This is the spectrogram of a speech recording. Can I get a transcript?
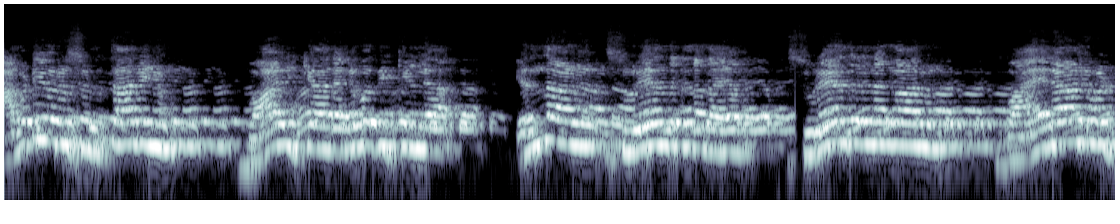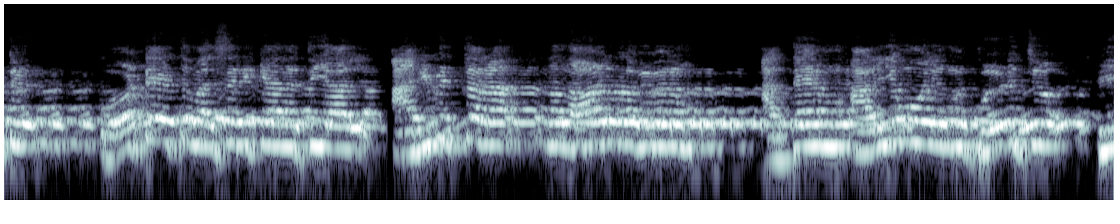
അവിടെ ഒരു സുൽത്താനെയും വാഴിക്കാൻ അനുവദിക്കില്ല എന്നാണ് സുരേന്ദ്രന്റെ നയം. സുരേന്ദ്രൻ എങ്ങാനും വയനാട് വിട്ട് കോട്ടയത്ത് മത്സരിക്കാൻ എത്തിയാൽ അരുവിത്തറ എന്ന നാടുള്ള വിവരം അദ്ദേഹം അറിയുമോ എന്ന് പേടിച്ചു പി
